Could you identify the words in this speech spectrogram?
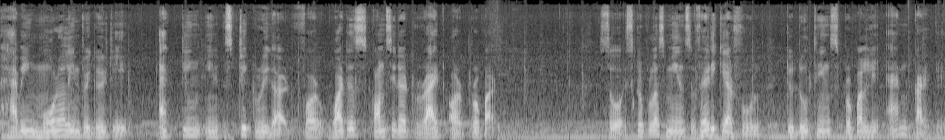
having moral integrity acting in strict regard for what is considered right or proper so, scrupulous means very careful to do things properly and correctly.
